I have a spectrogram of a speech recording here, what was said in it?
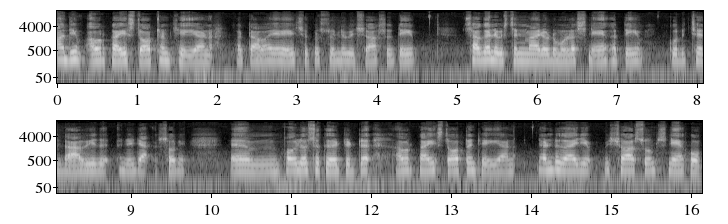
ആദ്യം അവർക്കായി സ്തോത്രം ചെയ്യുകയാണ് കർത്താവായ യേശു ക്രിസ്തുവിന്റെ വിശ്വാസത്തെയും സകല വിസ്തന്മാരോടുമുള്ള സ്നേഹത്തെയും കുറിച്ച് ദാവീദ് സോറി പൗലോസ് കേട്ടിട്ട് അവർക്കായി സ്തോത്രം ചെയ്യുകയാണ് രണ്ട് കാര്യം വിശ്വാസവും സ്നേഹവും.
